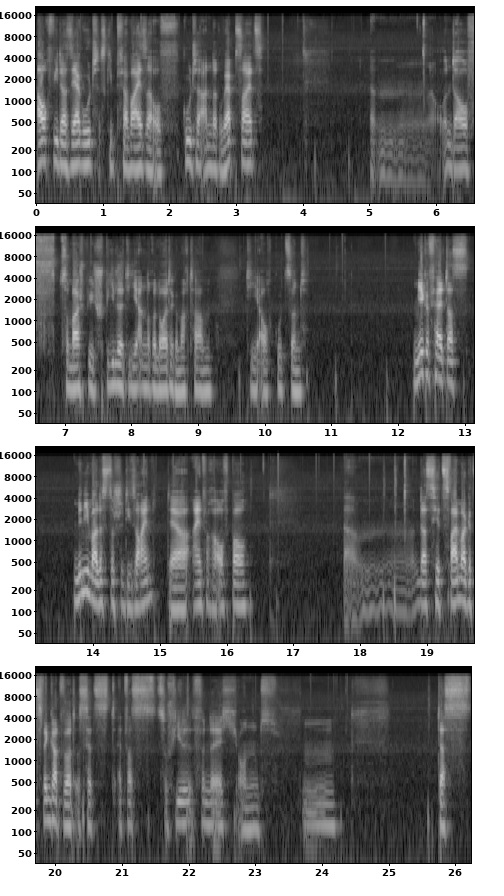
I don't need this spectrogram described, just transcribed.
Auch wieder sehr gut. Es gibt Verweise auf gute andere Websites. Ähm, und auf zum Beispiel Spiele, die andere Leute gemacht haben, die auch gut sind. Mir gefällt das minimalistische Design, der einfache Aufbau. Ähm, dass hier zweimal gezwinkert wird, ist jetzt etwas zu viel, finde ich. Und mh, hm, dass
